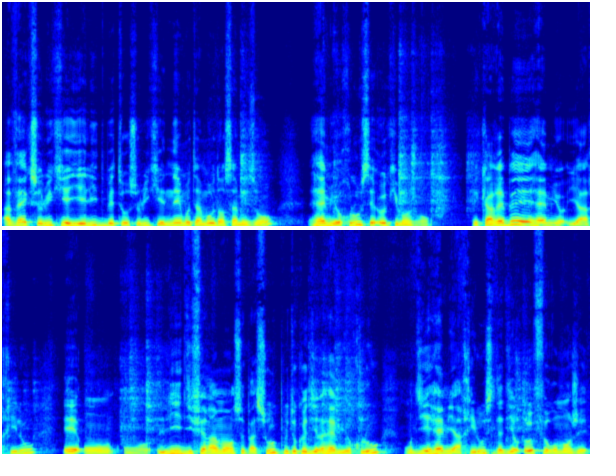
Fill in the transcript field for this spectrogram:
avec celui qui est yelid beto, celui qui est né motamo dans sa maison. Hem yochlu, c'est eux qui mangeront. Et karebe hem yachilu, et on, on, lit différemment ce pasouk, plutôt que dire hem yochlu, on dit hem yachilu, c'est-à-dire eux feront manger.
